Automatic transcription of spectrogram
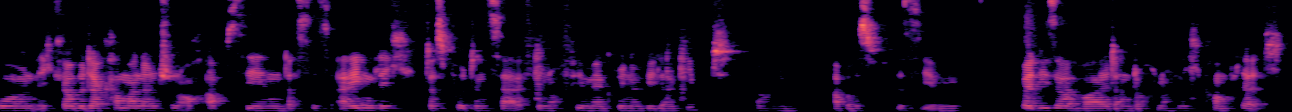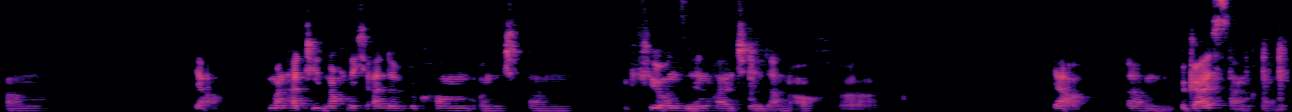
Und ich glaube, da kann man dann schon auch absehen, dass es eigentlich das Potenzial für noch viel mehr grüne Wähler gibt. Ähm, aber es ist eben bei dieser Wahl dann doch noch nicht komplett. Ähm, ja, man hat die noch nicht alle bekommen und ähm, für unsere Inhalte dann auch äh, ja, ähm, begeistern können.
